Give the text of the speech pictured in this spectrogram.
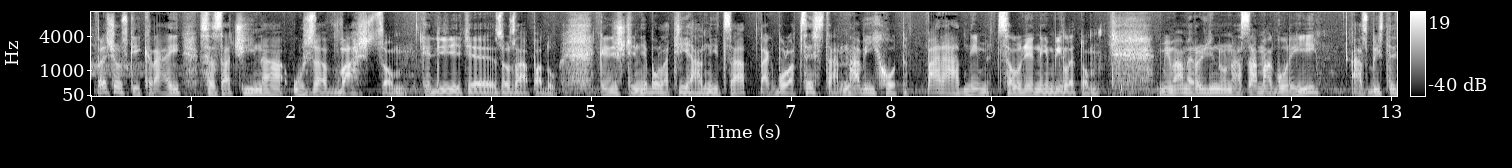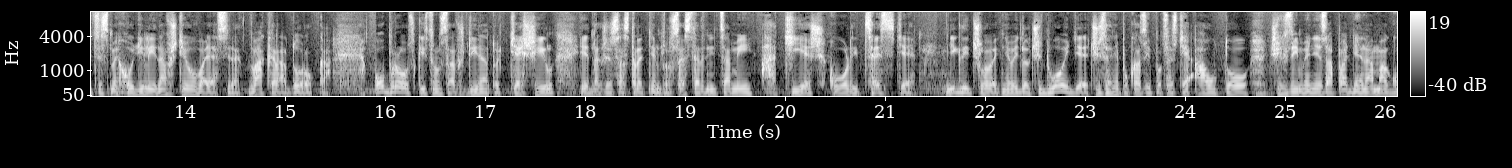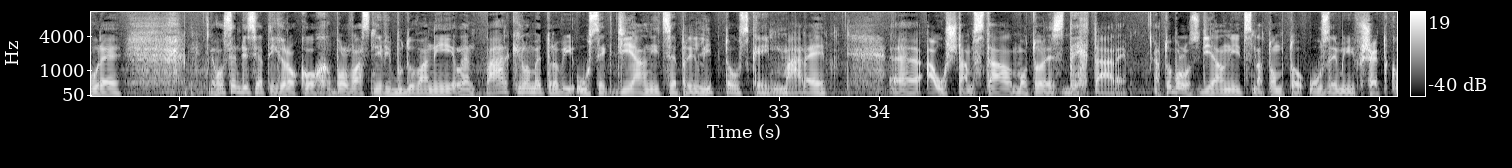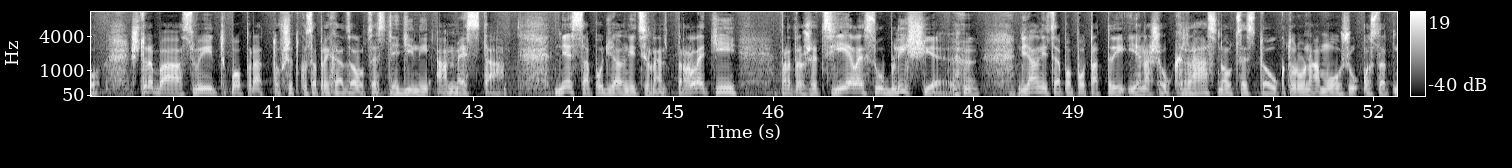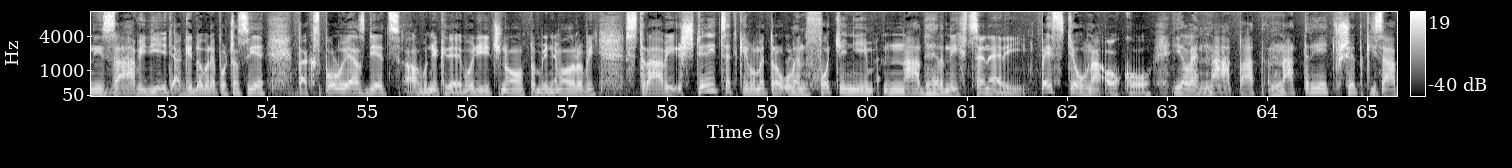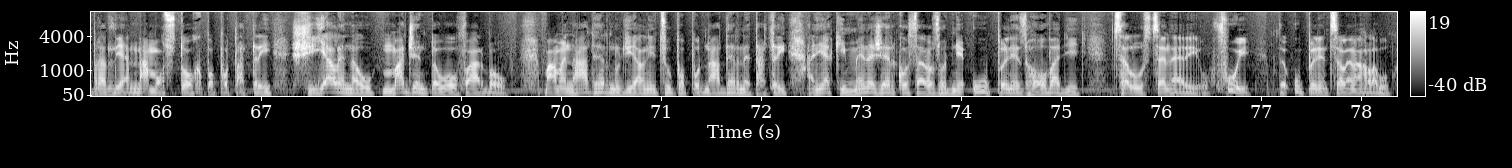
Prešovský kraj sa začína už za Vašcom, keď idete zo západu. Keď ešte nebola diálnica, tak bola cesta na východ parádnym celodenným výletom. My máme rodinu na Zamagurí, a z Bystrice sme chodili navštevovať asi tak dvakrát do roka. Obrovsky som sa vždy na to tešil, jednak, že sa stretnem so sesternicami a tiež kvôli ceste. Nikdy človek nevedel, či dôjde, či sa nepokazí po ceste auto, či v zime nezapadne na Magure. V 80. rokoch bol vlastne vybudovaný len pár kilometrový úsek diálnice pri Liptovskej Mare e, a už tam stál motores Dechtáre. A to bolo z diálnic na tomto území všetko. Štrba, Svít, Poprad, to všetko sa prechádzalo cez dediny a mestá. Dnes sa po diálnici len preletí, pretože ciele sú bližšie. Diálnica Popo Tatry je našou krásnou cestou, ktorú nám môžu ostatní závidieť. Ak je dobré počasie, tak spolujazdec, alebo niekedy aj vodič, no to by nemal robiť, strávi 40 km len fotením nádherných scenérií. Pesťou na oko je len nápad natrieť všetky zábradlia na mostoch Popo Tatry šialenou magentovou farbou. Máme nádhernú diálnicu popod nádherné Tatry a nejaký manažérko sa rozhodne úplne zhovadiť celú scenériu. Fuj, to je úplne celé na hlavu.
